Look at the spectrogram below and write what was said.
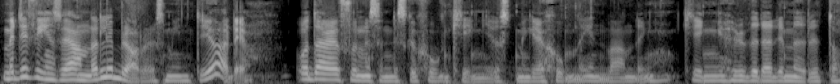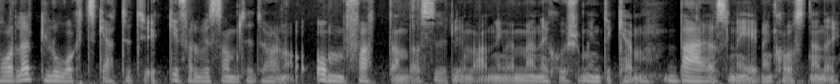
Men det finns ju andra liberaler som inte gör det. Och där har funnits en diskussion kring just migration och invandring, kring huruvida det är möjligt att hålla ett lågt skattetryck ifall vi samtidigt har en omfattande asylinvandring med människor som inte kan bära sina egna kostnader.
